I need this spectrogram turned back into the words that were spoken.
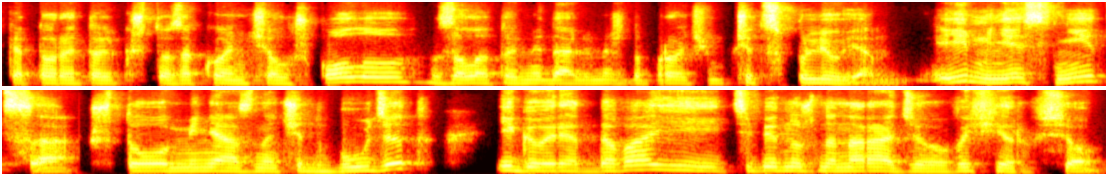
который только что закончил школу, золотой медалью, между прочим. Чуть сплю я. И мне снится, что меня, значит, будет, и говорят, давай, тебе нужно на радио, в эфир, все.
